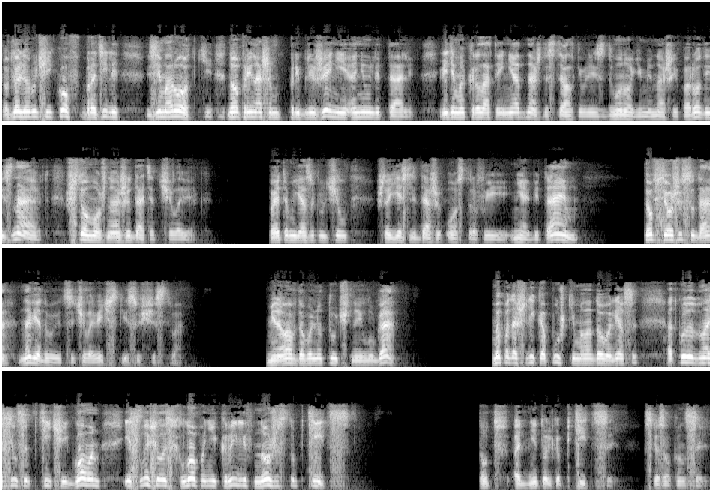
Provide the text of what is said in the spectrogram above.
Вдоль ручейков бродили зимородки, но при нашем приближении они улетали. Видимо, крылатые не однажды сталкивались с двуногими нашей породы и знают, что можно ожидать от человека. Поэтому я заключил, что если даже остров и необитаем, то все же сюда наведываются человеческие существа. Миновав довольно тучные луга, мы подошли к опушке молодого леса, откуда доносился птичий гомон и слышалось хлопанье крыльев множества птиц. — Тут одни только птицы, — сказал консель.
